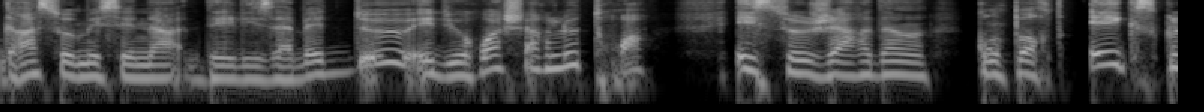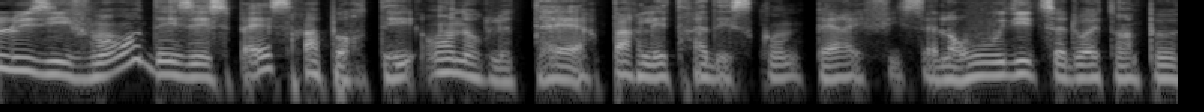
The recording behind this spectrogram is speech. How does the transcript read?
grâce au mécénat d'Élisabeth II et du roi Charles III. Et ce jardin comporte exclusivement des espèces rapportées en Angleterre par les tradescants de père et fils. Alors vous vous dites, ça doit être un peu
